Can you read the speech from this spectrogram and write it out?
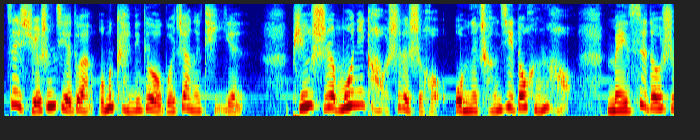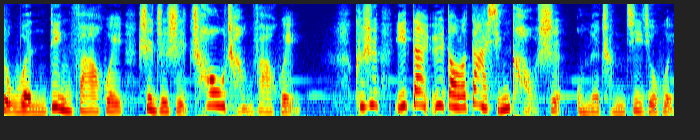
在学生阶段，我们肯定都有过这样的体验。平时模拟考试的时候，我们的成绩都很好，每次都是稳定发挥，甚至是超常发挥。可是，一旦遇到了大型考试，我们的成绩就会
